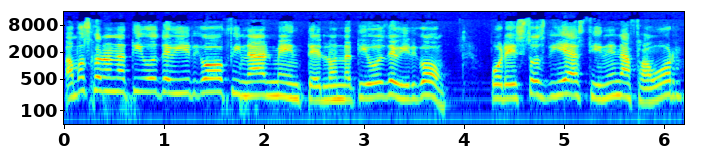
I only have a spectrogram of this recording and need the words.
Vamos con los nativos de Virgo finalmente. Los nativos de Virgo por estos días tienen a favor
